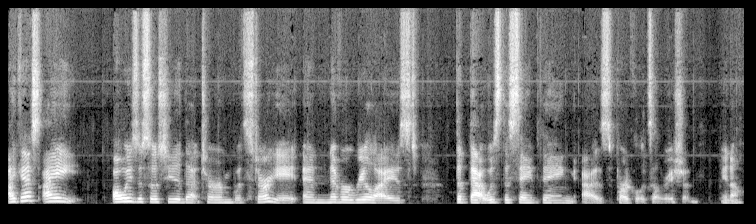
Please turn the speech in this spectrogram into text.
I guess I always associated that term with Stargate and never realized that that was the same thing as particle acceleration, you know,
